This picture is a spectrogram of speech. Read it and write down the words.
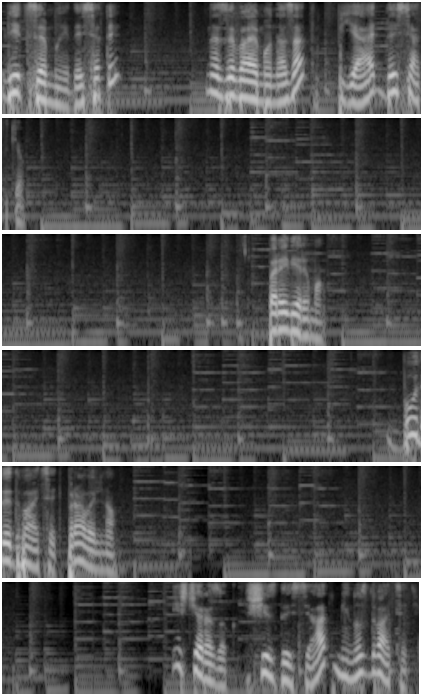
Від 70 називаємо назад 5 десятків. Перевіримо. Буде 20, правильно. І ще разок. 60 мінус 20.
